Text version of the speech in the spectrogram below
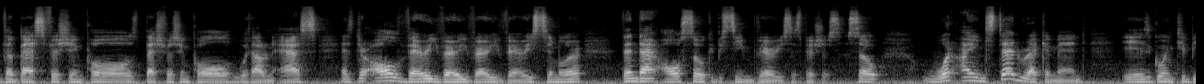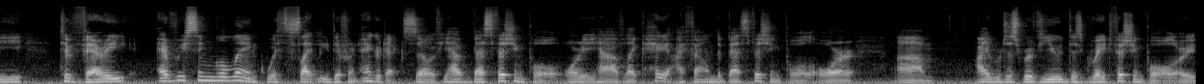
the best fishing poles, best fishing pole without an S, as they're all very, very, very, very similar, then that also could be seen very suspicious. So what I instead recommend is going to be to vary every single link with slightly different anchor text. So if you have best fishing pole, or you have like, hey, I found the best fishing pole, or um, I just reviewed this great fishing pole, or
